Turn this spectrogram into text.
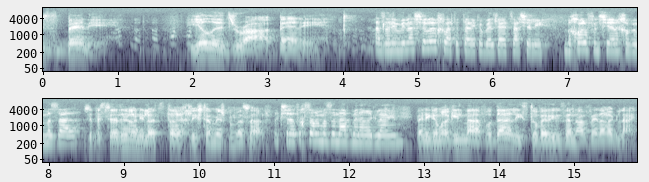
is בני. ילד רע, בני. אז אני מבינה שלא החלטת לקבל את העצה שלי. בכל אופן, שיהיה לך במזל. זה בסדר, אני לא אצטרך להשתמש במזל. רק שלא תחזור עם הזנב בין הרגליים. ואני גם רגיל מהעבודה להסתובב עם זנב בין הרגליים.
